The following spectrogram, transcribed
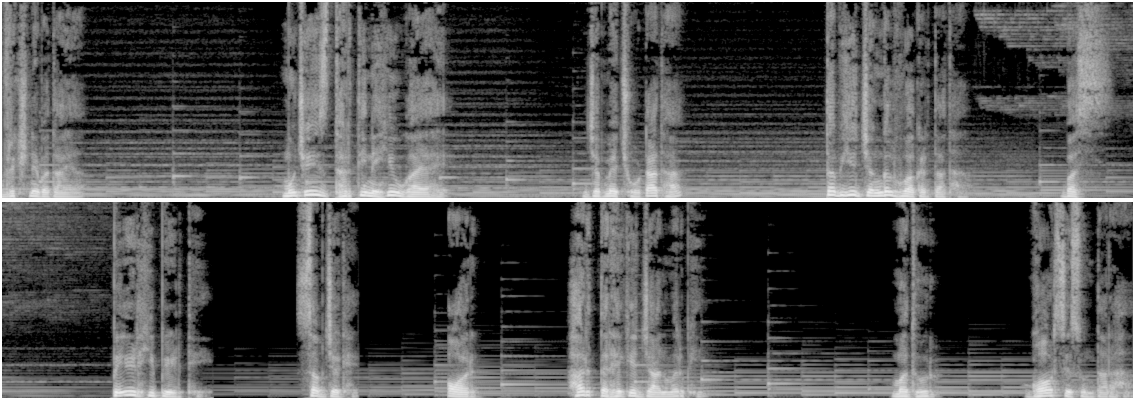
वृक्ष ने बताया, मुझे इस धरती ने ही उगाया है। जब मैं छोटा था, तब यह जंगल हुआ करता था। बस, पेड़ ही पेड़ थे। सब जगह, और हर तरह के जानवर भी। मधुर, गौर से सुनता रहा।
